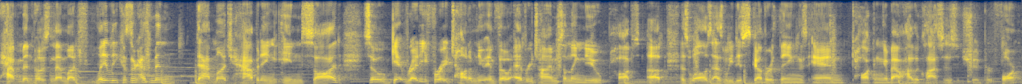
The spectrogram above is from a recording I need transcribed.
haven't been posting that much lately because there hasn't been that much happening in SOD. So get ready for a ton of new info every time something something new pops up, as well as as we discover things and talking about how the classes should perform.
